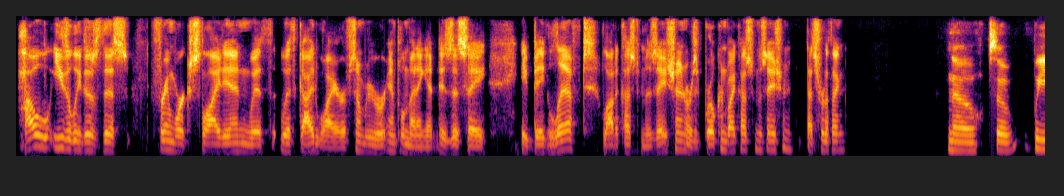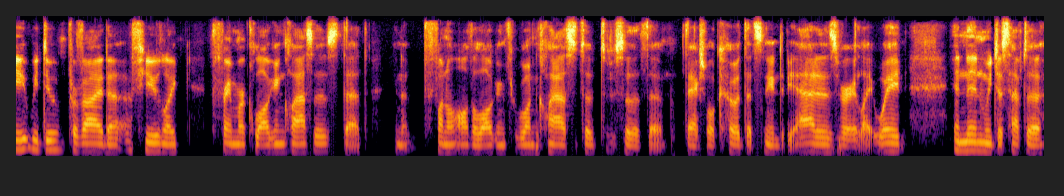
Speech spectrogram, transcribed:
How easily does this framework slide in with with Guidewire? If somebody were implementing it, is this a a big lift, a lot of customization, or is it broken by customization, that sort of thing? No, so we we do provide a, a few like framework logging classes that you know funnel all the logging through one class to, to, so that the, the actual code that's needed to be added is very lightweight and then we just have to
